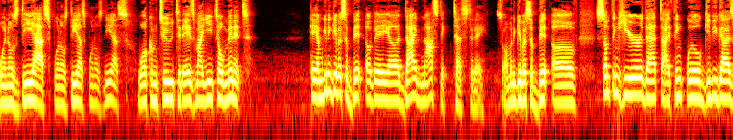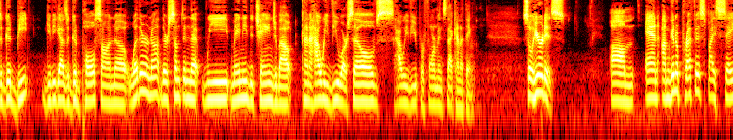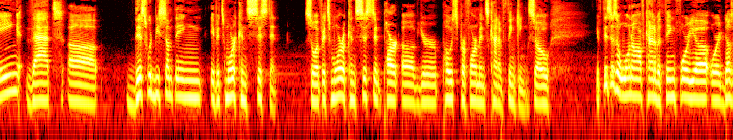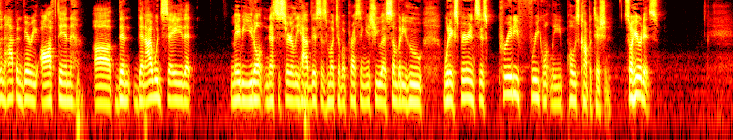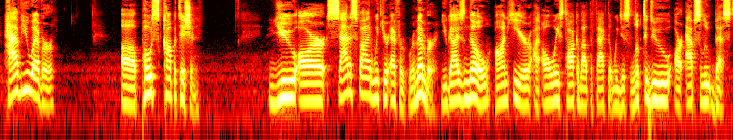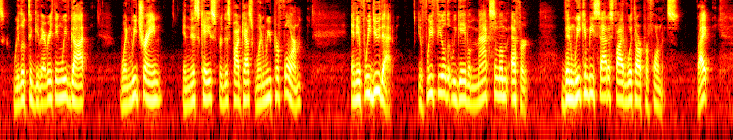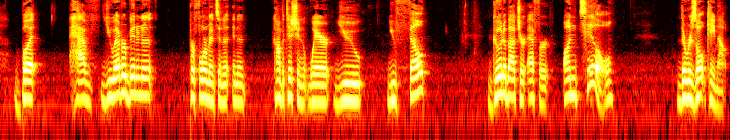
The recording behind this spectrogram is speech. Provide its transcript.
Buenos dias, buenos dias, buenos dias. Welcome to today's Mayito Minute. Okay, I'm going to give us a bit of a uh, diagnostic test today. So I'm going to give us a bit of something here that I think will give you guys a good beat, give you guys a good pulse on uh, whether or not there's something that we may need to change about kind of how we view ourselves, how we view performance, that kind of thing. So here it is. Um, and I'm going to preface by saying that uh, this would be something, if it's more consistent, so if it's more a consistent part of your post performance kind of thinking. So if this is a one off kind of a thing for you or it doesn't happen very often, uh, then then I would say that maybe you don't necessarily have this as much of a pressing issue as somebody who would experience this pretty frequently post competition. So here it is. Have you ever, uh, post competition, you are satisfied with your effort? Remember, you guys know on here, I always talk about the fact that we just look to do our absolute best. We look to give everything we've got when we train, in this case, for this podcast, when we perform. And if we do that, if we feel that we gave a maximum effort, then we can be satisfied with our performance, right? But have you ever been in a performance in a in a competition where you you felt good about your effort until the result came out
